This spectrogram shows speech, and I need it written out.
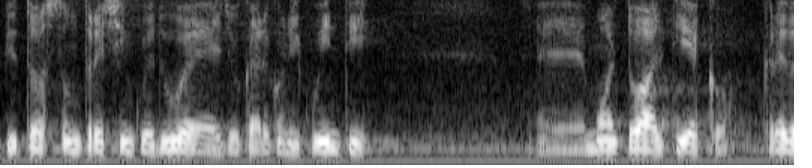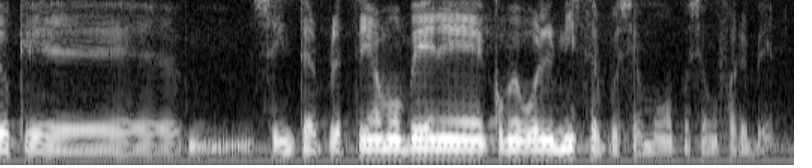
piuttosto un 3-5-2 e giocare con i quinti eh, molto alti. Ecco. Credo che se interpretiamo bene come vuole il mister possiamo, possiamo fare bene.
